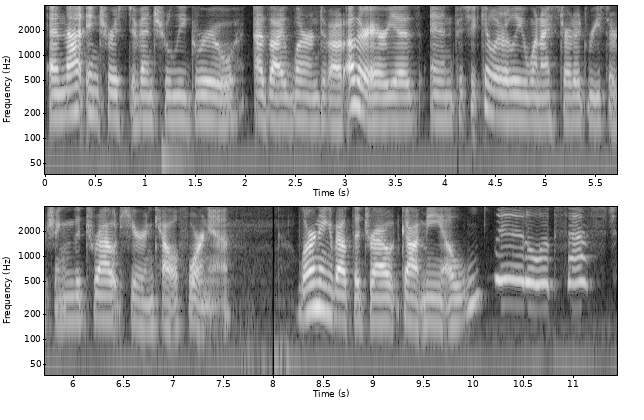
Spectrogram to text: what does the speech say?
And that interest eventually grew as I learned about other areas, and particularly when I started researching the drought here in California. Learning about the drought got me a little obsessed,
